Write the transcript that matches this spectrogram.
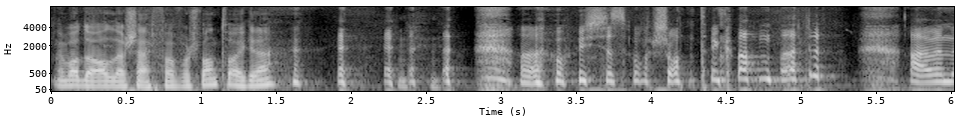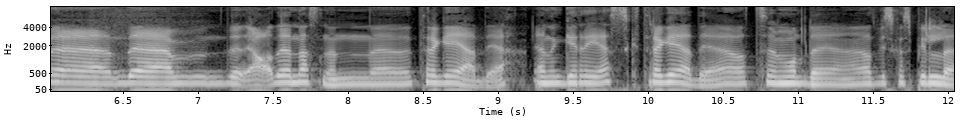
Men Var da alle skjerfa forsvant, var ikke det? Det var ikke så forsvant en kan der. Nei, men det, det, det, ja, det er nesten en eh, tragedie. En gresk tragedie at, Molde, at vi skal spille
